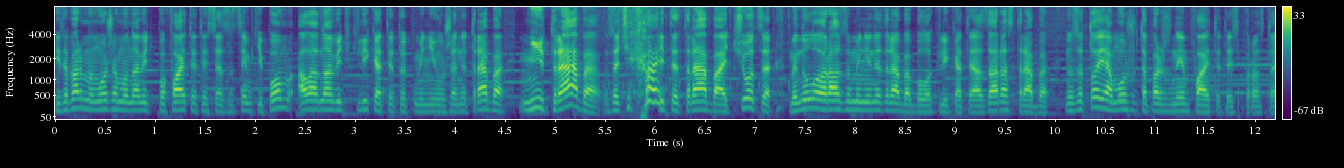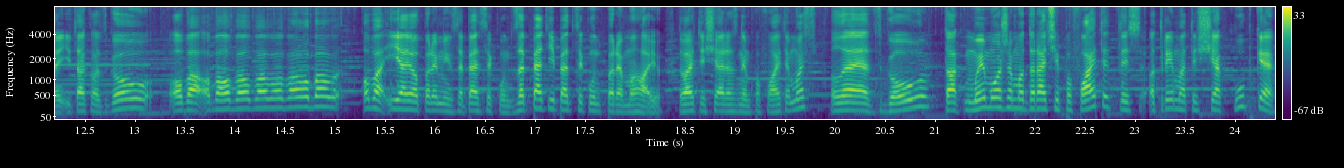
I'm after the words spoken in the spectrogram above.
І тепер ми можемо навіть пофайтитися за цим типом, але навіть клікати тут мені вже не треба. Ні, треба! Зачекайте, треба. А чого це? Минулого разу мені не треба було клікати, а зараз треба. Ну зато я можу тепер з ним файтитись просто. І так, let's go. Оба, оба, оба, оба, оба, оба. Оба, і я його переміг за 5 секунд. За 5,5 секунд перемагаю. Давайте ще раз з ним пофайтимось. Let's go. Так, ми можемо, до речі, пофайтитись, отримати ще кубки,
